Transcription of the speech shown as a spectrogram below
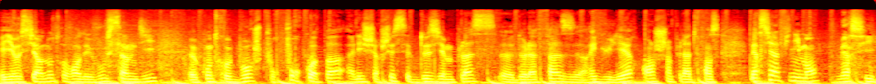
Et il y a aussi un autre rendez-vous samedi euh, contre Bourges pour pourquoi pas aller chercher cette deuxième place euh, de la phase régulière en championnat de France. Merci infiniment. Merci.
